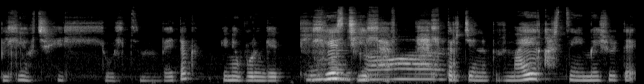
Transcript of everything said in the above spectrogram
бэлгийн хүчрхийл үлдсэн байдаг. Энийг бүр ингээд хэлхээс ч хэл хавтарч яана бүр 80 гарсан юм ээ шүү дээ.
